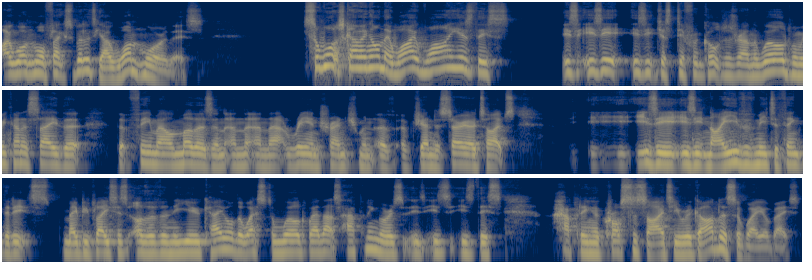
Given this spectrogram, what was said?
I want more flexibility. I want more of this. So what's going on there? Why why is this is is it is it just different cultures around the world when we kind of say that that female mothers and and, and that re-entrenchment of, of gender stereotypes is it is it naive of me to think that it's maybe places other than the UK or the Western world where that's happening, or is is is this happening across society regardless of where you're based?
